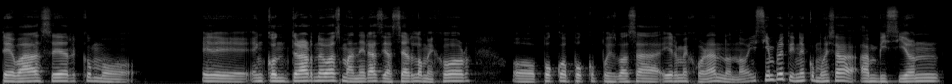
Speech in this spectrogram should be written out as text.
te va a hacer como eh, encontrar nuevas maneras de hacerlo mejor o poco a poco pues vas a ir mejorando, ¿no? Y siempre tiene como esa ambición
